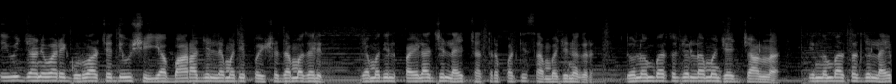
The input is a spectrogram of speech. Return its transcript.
तेवीस जानेवारी गुरुवारच्या दिवशी या बारा जिल्ह्यामध्ये पैसे जमा झालेत. यामधील पहिला जिल्हा आहे छत्रपती संभाजीनगर. दोन नंबरचा जिल्हा म्हणजे जालना. तीन नंबरचा जिल्हा आहे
